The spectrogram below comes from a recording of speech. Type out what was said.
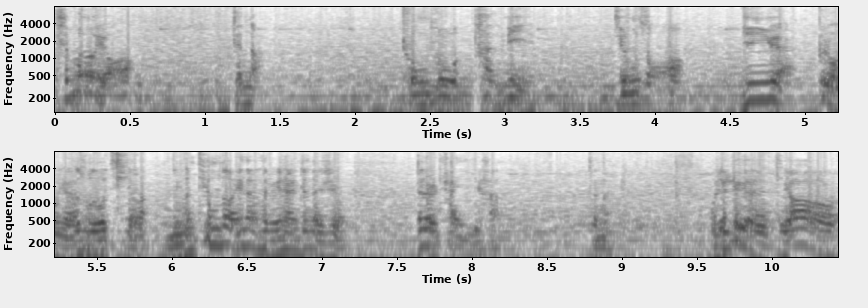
什么都有，真的。冲突、探秘、惊悚。音乐各种元素都齐了，你们听不到《夜探太平山》真的是，真的是太遗憾了，真的。我觉得这个只要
